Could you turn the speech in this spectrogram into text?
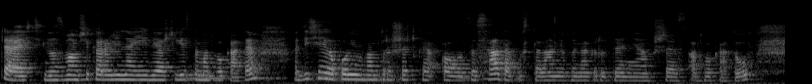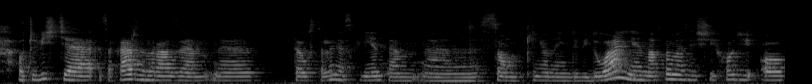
Cześć, nazywam się Karolina Jewiasz i jestem adwokatem, a dzisiaj opowiem Wam troszeczkę o zasadach ustalania wynagrodzenia przez adwokatów. Oczywiście za każdym razem e, te ustalenia z klientem e, są czynione indywidualnie, natomiast jeśli chodzi o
